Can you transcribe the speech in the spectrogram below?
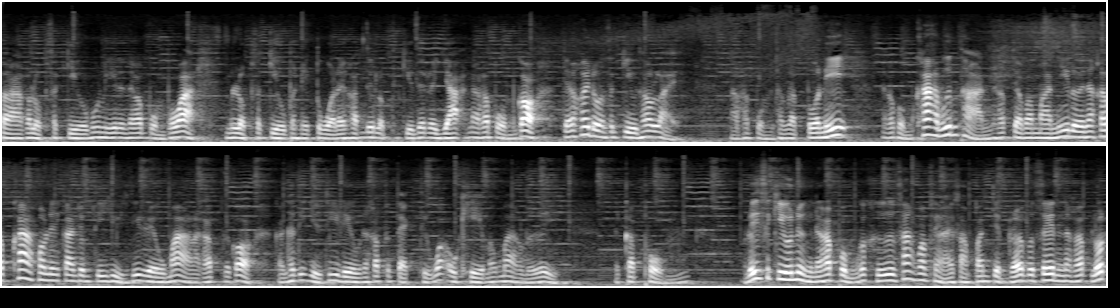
ตรากระหลบสกิลพวกนี้เลยนะครับผมเพราะว่ามันหลบสกิลไปในตัวนะครับด้วยหลบสกิลได้ระยะนะครับผมก็จะไม่ค่อยโดนสกิลเท่าไหร่นะครับผมสำหรับตัวนี้นะครับผมค่าพื้นฐานนะครับจะประมาณนี้เลยนะครับ ค่าความเร็วการโจมตีอยู่ที่เร็วมากนะครับ แล้วก็การเคลื่อนที่อยู่ที่เร็วนะครับสแต็กถือว่าโอเคมากๆเลยนะครับผมรีสกิลหนึ่งนะครับผมก็คือสร้างความเสียหาย 3,700%นะครับลด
